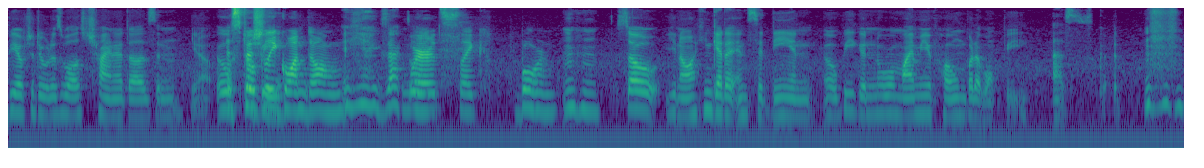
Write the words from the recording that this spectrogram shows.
be able to do it as well as China does, and you know, Especially be, Guangdong, yeah, exactly. where it's like born. hmm So you know, I can get it in Sydney, and it'll be good, and it'll remind me of home, but it won't be as good.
